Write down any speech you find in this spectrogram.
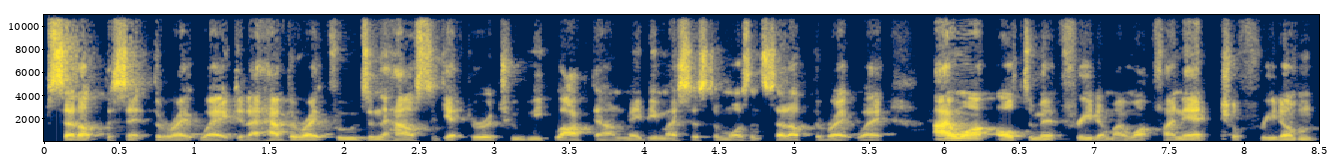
set up the, the right way. Did i have the right foods in the house to get through a two week lockdown? Maybe my system wasn't set up the right way. I want ultimate freedom. I want financial freedom.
